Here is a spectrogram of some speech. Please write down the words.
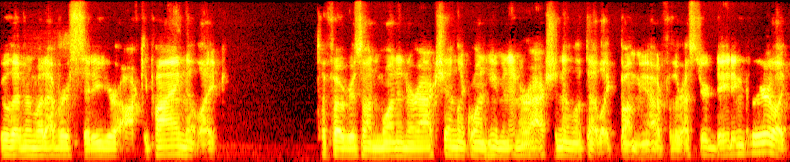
who live in whatever city you're occupying that like to focus on one interaction, like one human interaction and let that like bum you out for the rest of your dating career, like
